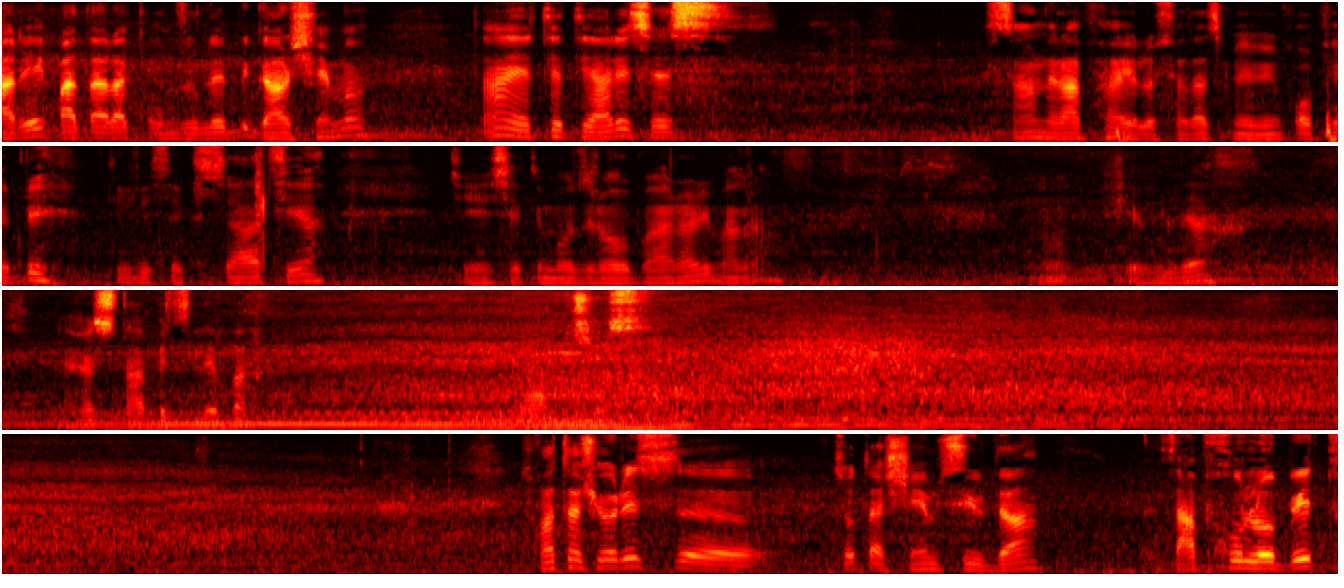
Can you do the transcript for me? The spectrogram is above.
არის, პატარა კონძულები გარშემო და ერთ-ერთი არის ეს სან რაფაელო, სადაც მე ვიმყოფები, დილის 6 საათია. ჯერ ესეთი მოძრაობა არ არის, მაგრამ ნუ შეგვიძლია რაღაც დაბეჭდება გამჩეს. ფათაშორის ცოტა შემცირდა ზაფხულობით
